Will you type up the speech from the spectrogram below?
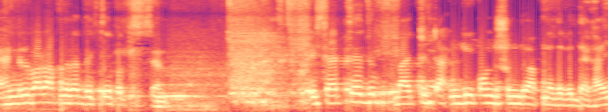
হ্যান্ডেল বার আপনারা দেখতেই পাচ্ছেন। এই সাইড থেকে যে বাইকটির টাঙ্কি কন্ডিশন আপনাদের দেখাই।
